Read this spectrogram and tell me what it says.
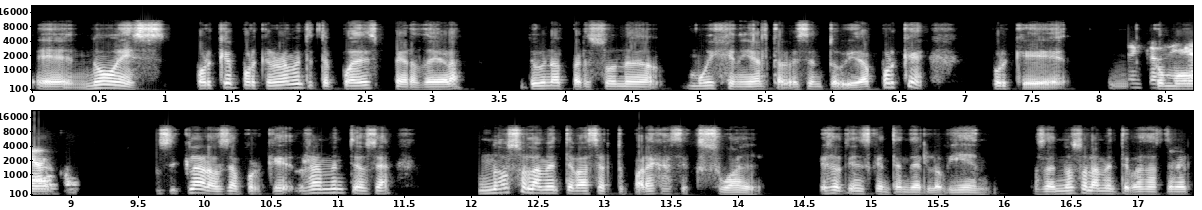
eh, no es. ¿Por qué? Porque realmente te puedes perder de una persona muy genial tal vez en tu vida. ¿Por qué? porque como sí claro o sea porque realmente o sea no solamente va a ser tu pareja sexual eso tienes que entenderlo bien. O sea no solamente vas a tener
